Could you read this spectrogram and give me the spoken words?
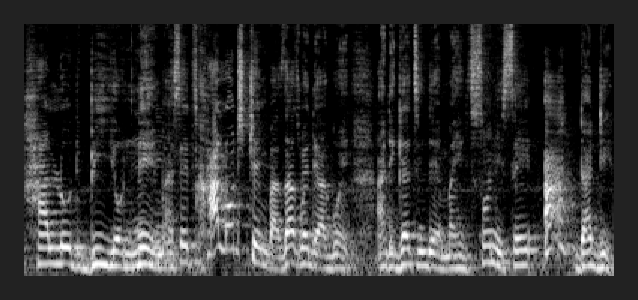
hallowed be your name. I said, hallowed chambers, that's where they are going. And they get in there. My son is saying, ah, Daddy,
